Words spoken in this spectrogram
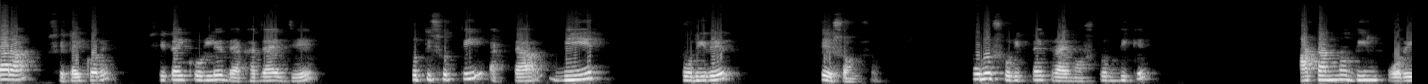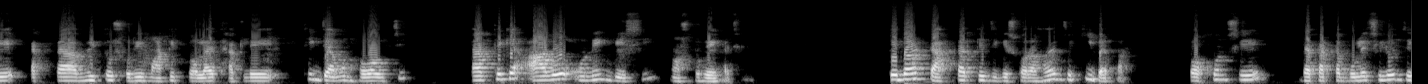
তারা সেটাই করে। সেটাই করলে দেখা যায় যে সত্যি সত্যি একটা মেয়ের শরীরের শেষ অংশ, পুরো শরীরটাই প্রায় নষ্টর দিকে আটান্ন দিন পরে একটা মৃত শরীর মাটির তলায় থাকলে ঠিক যেমন হওয়া উচিত, তার থেকে আরও অনেক বেশি নষ্ট হয়ে গেছিল এবার ডাক্তারকে জিজ্ঞেস করা হয় যে কি ব্যাপার? তখন সে ব্যাপারটা বলেছিল যে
